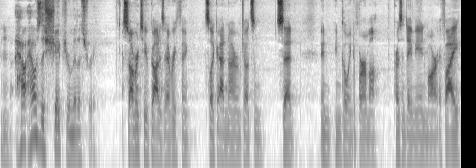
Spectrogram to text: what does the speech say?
Mm. How, how has this shaped your ministry? Sovereignty of God is everything. It's like Adoniram Judson said in, in going to Burma, present day Myanmar. If I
